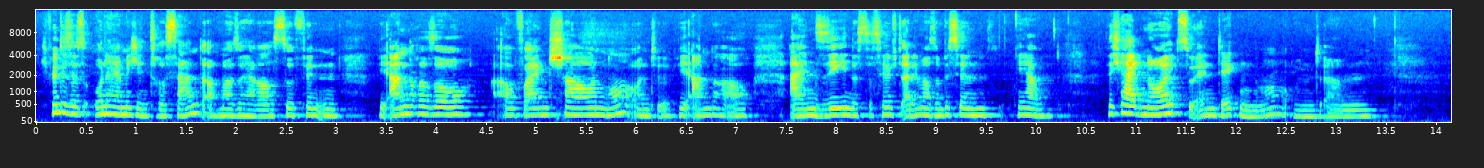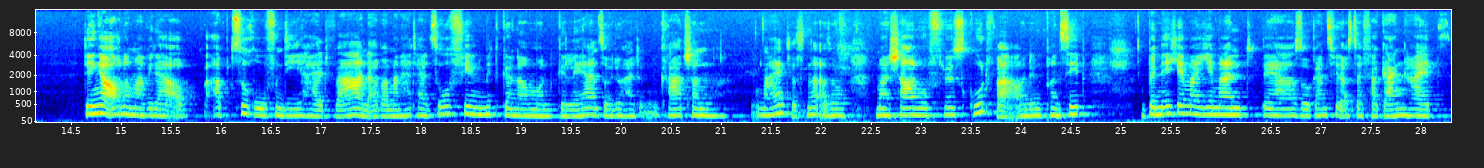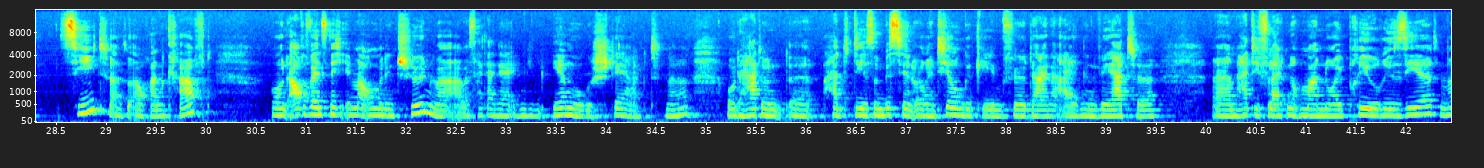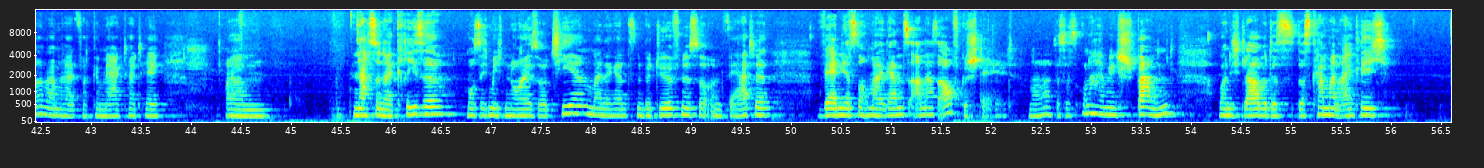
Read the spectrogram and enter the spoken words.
Ich finde es ist unheimlich interessant, auch mal so herauszufinden, wie andere so auf einen schauen ne, und wie andere auch einen sehen. Das, das hilft einem immer so ein bisschen, ja, sich halt neu zu entdecken ne? und ähm, Dinge auch nochmal wieder ab, abzurufen, die halt waren. Aber man hat halt so viel mitgenommen und gelernt, so wie du halt gerade schon meintest. Ne? Also mal schauen, wofür es gut war. Und im Prinzip bin ich immer jemand, der so ganz viel aus der Vergangenheit zieht, also auch an Kraft. Und auch wenn es nicht immer unbedingt schön war, aber es hat einen ja irgendwo gestärkt. Ne? Und hat, und, äh, hat dir so ein bisschen Orientierung gegeben für deine eigenen Werte ähm, hat die vielleicht nochmal neu priorisiert, ne, weil man einfach gemerkt hat, hey, ähm, nach so einer Krise muss ich mich neu sortieren, meine ganzen Bedürfnisse und Werte werden jetzt nochmal ganz anders aufgestellt. Ne? Das ist unheimlich spannend und ich glaube, das, das kann man eigentlich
